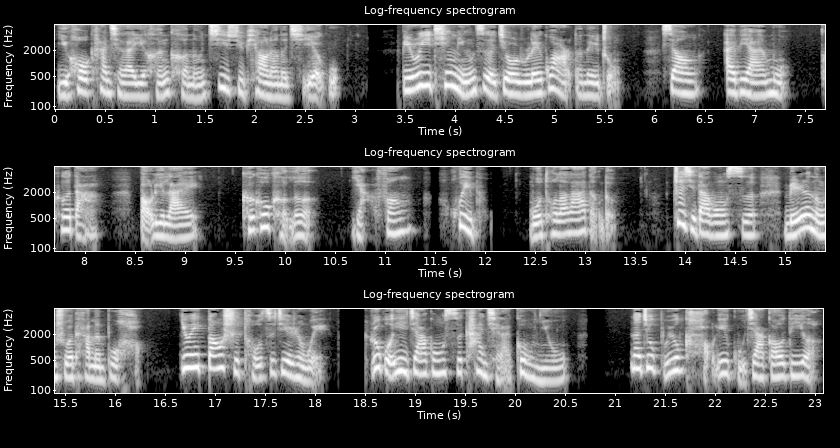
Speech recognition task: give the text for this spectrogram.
以后看起来也很可能继续漂亮的企业股，比如一听名字就如雷贯耳的那种，像 IBM、柯达。宝利来、可口可乐、雅芳、惠普、摩托罗拉等等这些大公司，没人能说他们不好，因为当时投资界认为，如果一家公司看起来够牛，那就不用考虑股价高低了，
